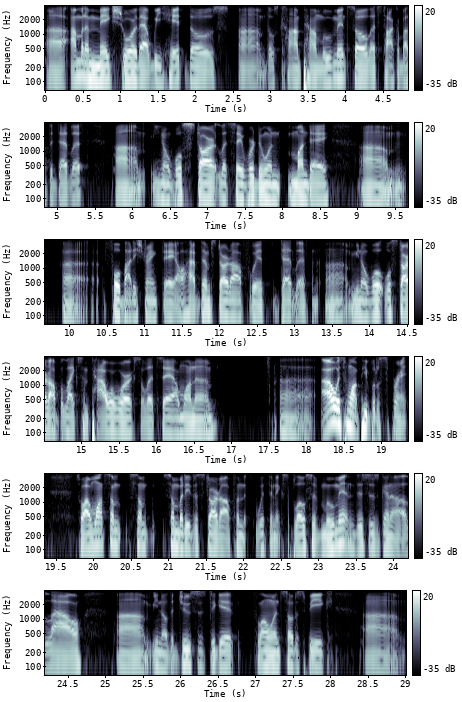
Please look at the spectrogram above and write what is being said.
uh, I'm gonna make sure that we hit those um, those compound movements. So let's talk about the deadlift. Um, you know, we'll start. Let's say we're doing Monday. Um, uh, full body strength day. I'll have them start off with deadlift. Um, you know, we'll we'll start off with like some power work. So let's say I want to uh, I always want people to sprint. So I want some some somebody to start off with an explosive movement. This is going to allow um, you know the juices to get flowing, so to speak. um,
